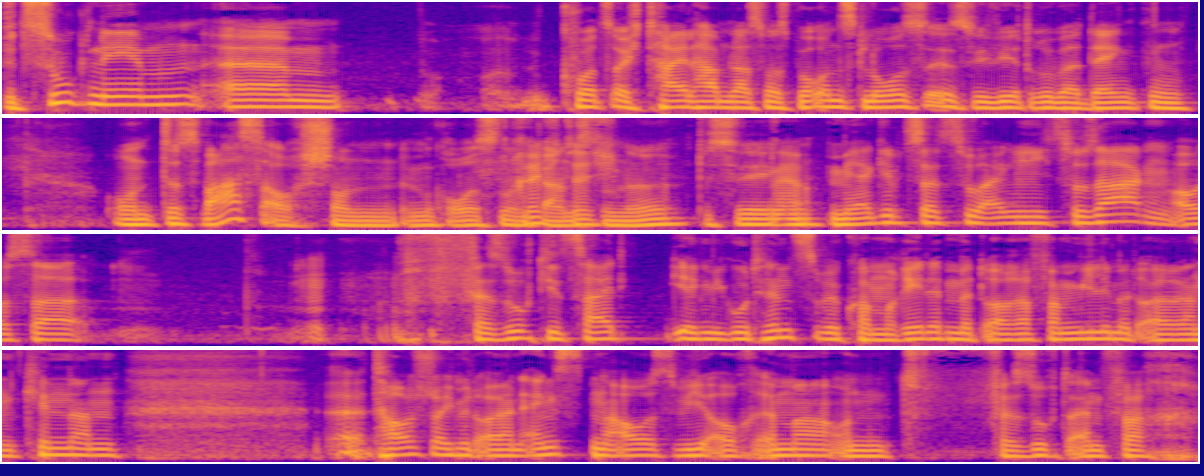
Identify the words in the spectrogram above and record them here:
Bezug nehmen, ähm, kurz euch teilhaben lassen, was bei uns los ist, wie wir drüber denken. Und das war's auch schon im Großen und Richtig. Ganzen. Ne? Deswegen. Ja, mehr gibt's dazu eigentlich nicht zu sagen, außer versucht die Zeit irgendwie gut hinzubekommen. Redet mit eurer Familie, mit euren Kindern äh, tauscht euch mit euren Ängsten aus, wie auch immer, und versucht einfach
